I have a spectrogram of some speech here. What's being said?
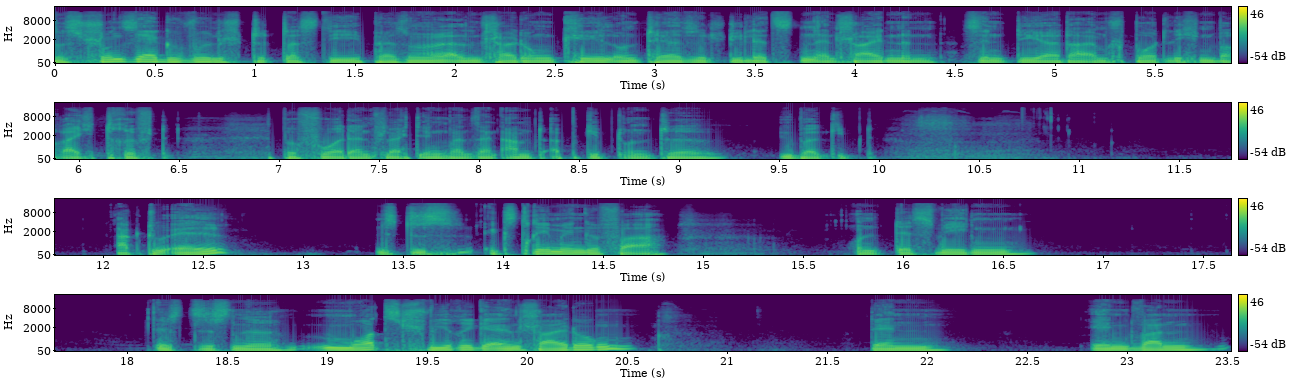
das schon sehr gewünscht, dass die Personalentscheidungen Kehl und Terzic die letzten entscheidenden sind, die er da im sportlichen Bereich trifft, bevor er dann vielleicht irgendwann sein Amt abgibt und äh, übergibt. Aktuell ist es extrem in Gefahr. Und deswegen ist es eine mordsschwierige Entscheidung, denn irgendwann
